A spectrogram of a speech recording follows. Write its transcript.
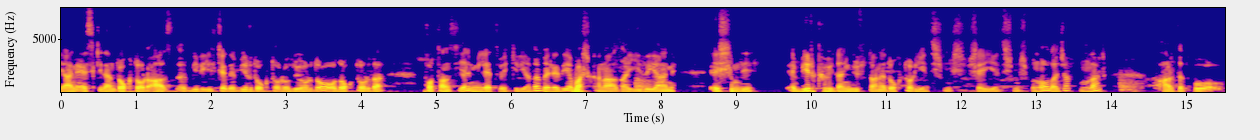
Yani eskiden doktor azdı. Bir ilçede bir doktor oluyordu. O doktor da potansiyel milletvekili ya da belediye başkanı adayıydı. Yani e şimdi e bir köyden 100 tane doktor yetişmiş, şey yetişmiş. Bu ne olacak? Bunlar artık bu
